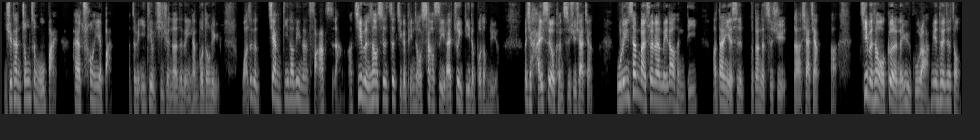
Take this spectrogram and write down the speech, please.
你去看中证五百还有创业板这个 ETF 期权的这个隐含波动率，哇，这个降低到令人发指啊啊，基本上是这几个品种上市以来最低的波动率啊，而且还是有可能持续下降。五零三百虽然没到很低。啊，但也是不断的持续啊下降啊，基本上我个人的预估啦，面对这种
